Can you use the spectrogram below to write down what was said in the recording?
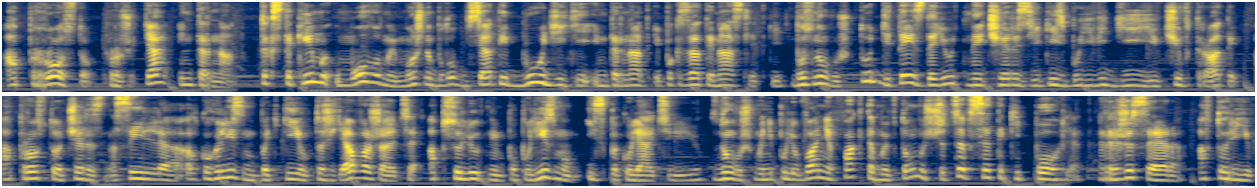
а просто про життя інтернату. Так з такими умовами можна було б взяти будь-який інтернат і показати наслідки. Бо знову ж тут дітей здають не через якісь бойові дії чи втрати, а просто через насилля, алкоголізм батьків. Тож я вважаю це абсолютним популізмом і спекуляцією. Знову ж маніпулювання фактами в тому, що це все-таки погляд режисера, авторів,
